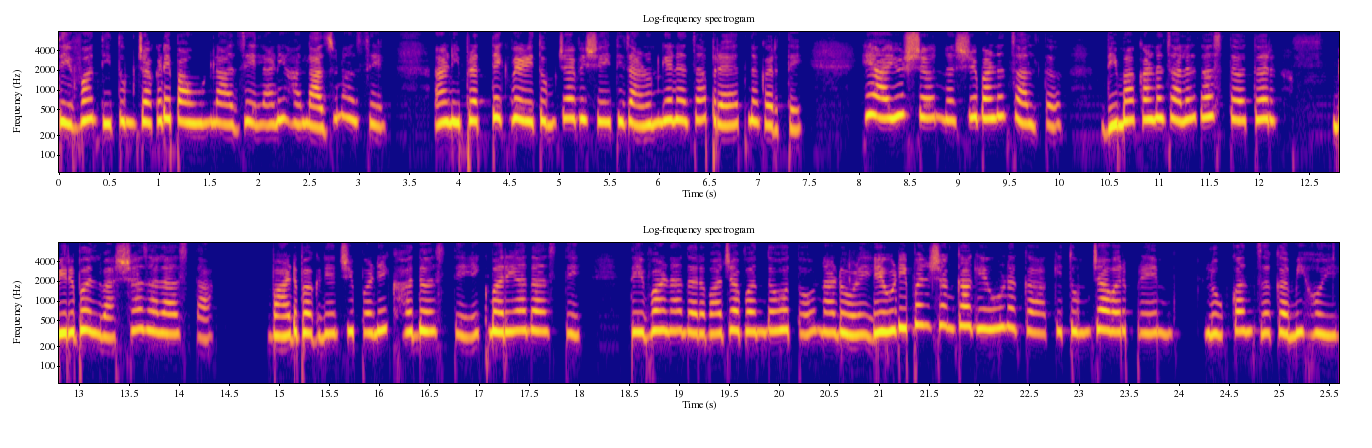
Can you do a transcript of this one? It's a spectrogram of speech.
तेव्हा ती तुमच्याकडे पाहून लाजेल आणि हा लाजून असेल आणि प्रत्येक वेळी तुमच्याविषयी ती जाणून घेण्याचा प्रयत्न करते. हे आयुष्य नशिबानं चालतं दिमाकानं चालत असतं तर बिरबल बादशाह झाला असता. वाट बघण्याची पण एक हद असते एक मर्यादा असते. तेव्हा ना दरवाजा बंद होतो ना डोळे. एवढी पण शंका घेऊ नका की तुमच्यावर प्रेम लोकांचं कमी होईल.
